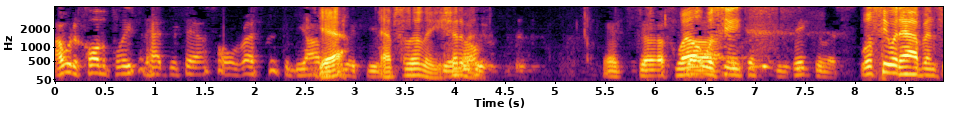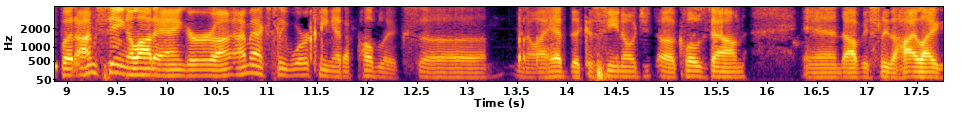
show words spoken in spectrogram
I would have called the police and had this asshole arrested. To be honest yeah, with you, absolutely, you should have. It's just well, uh, we'll see. ridiculous. We'll see what happens, but I'm seeing a lot of anger. I'm actually working at a Publix. Uh, you know, I had the casino uh, closed down, and obviously the Jai Alai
